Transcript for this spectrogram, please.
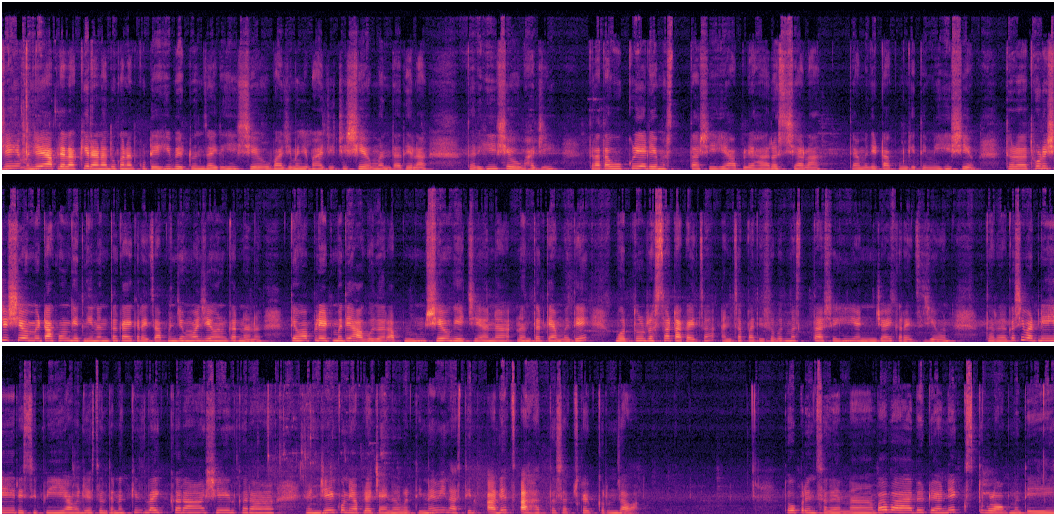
जे म्हणजे आपल्याला किराणा दुकानात कुठेही भेटून जाईल ही शेव भाजी म्हणजे भाजीची शेव म्हणतात ह्याला. तर ही शेव भाजी. तर आता उकळी आली आहे मस्त अशी हे आपल्या हा रश्श्याला त्यामध्ये टाकून घेते मी ही शेव. तर थोडीशी शेव मी टाकून घेतली नंतर काय करायचं आपण जेव्हा जेवण करणार ना तेव्हा प्लेटमध्ये अगोदर आपण शेव घ्यायची आणि नंतर त्यामध्ये वरतून रस्सा टाकायचा आणि चपातीसोबत मस्त असेही एन्जॉय करायचं जेवण. तर कशी वाटली ही रेसिपी आवडली असेल तर नक्कीच लाईक करा शेअर करा. आणि जे कोणी आपल्या चॅनलवरती नवीन असतील आलेच आहात तर सबस्क्राईब करून जावा. तोपर्यंत सगळ्यांना बाय बाय भेटूया नेक्स्ट व्लॉगमध्ये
